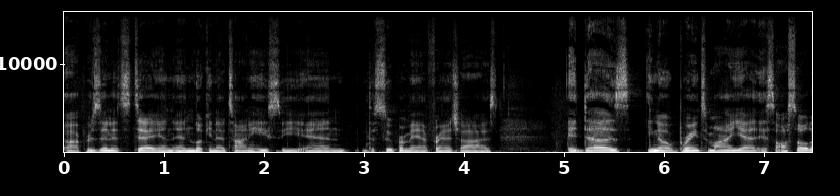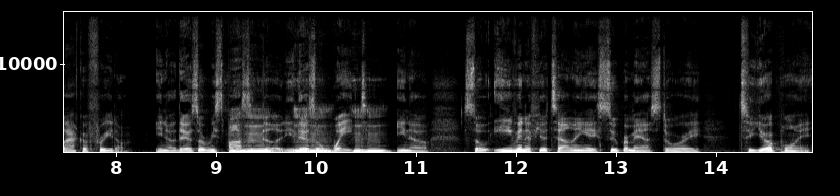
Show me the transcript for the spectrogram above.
uh, presented today, and, and looking at Ta-Nehisi and the Superman franchise, it does you know bring to mind. Yeah, it's also a lack of freedom. You know, there's a responsibility, there's a weight. You know, so even if you're telling a Superman story, to your point,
